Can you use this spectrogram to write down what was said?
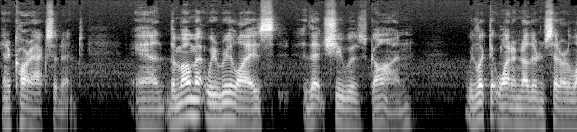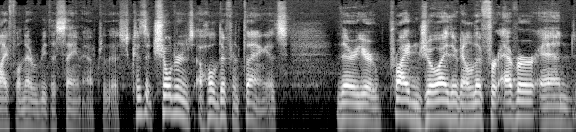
in a car accident. And the moment we realized that she was gone, we looked at one another and said our life will never be the same after this. Because the children's a whole different thing. It's they're your pride and joy. They're going to live forever. And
